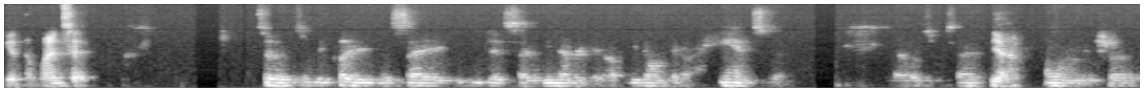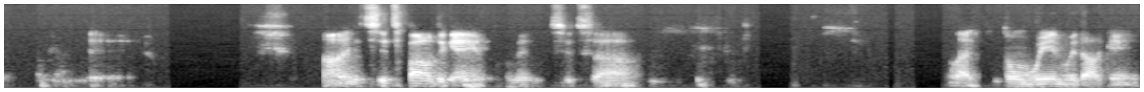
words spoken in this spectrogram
get the mindset. So to be clear, you just say you just said we never get up, we don't get our hands dirty. Is that what you said? Yeah. I want to make sure. Okay. Yeah. Uh, it's it's part of the game. I mean, it's it's uh, like don't win without game.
